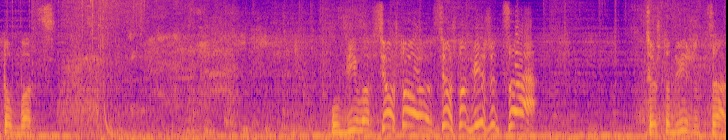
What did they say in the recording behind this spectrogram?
Чтоб вас убило все, что все, что движется. Все, что движется,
